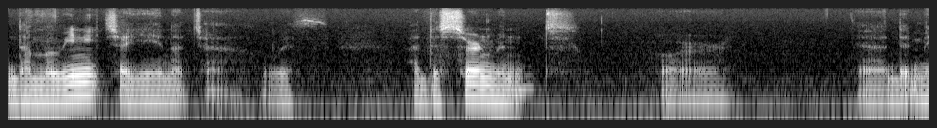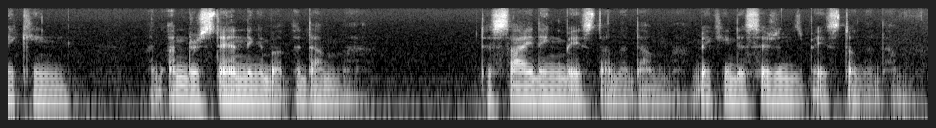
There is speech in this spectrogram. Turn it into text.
Dhammavinichayena cha with a discernment or uh, making an understanding about the Dhamma, deciding based on the Dhamma, making decisions based on the Dhamma.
